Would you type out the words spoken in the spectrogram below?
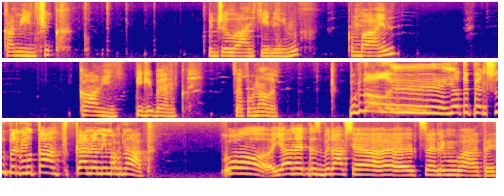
камінчик. Vigilante лінк. Комбайн. Камінь. Пігібенк. Все, погнали. Погнали! Я тепер супермутант, кам'яний магнат. О, я навіть не збирався е, це лімувати.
